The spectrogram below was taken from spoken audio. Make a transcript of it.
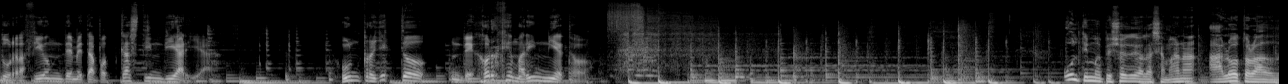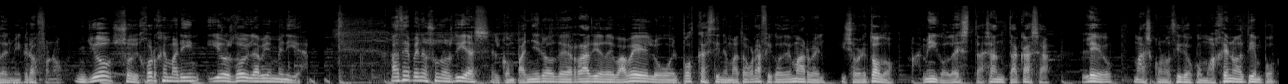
tu ración de Metapodcasting diaria. Un proyecto de Jorge Marín Nieto. Último episodio de la semana al otro lado del micrófono. Yo soy Jorge Marín y os doy la bienvenida. Hace apenas unos días, el compañero de Radio de Babel o el podcast cinematográfico de Marvel, y sobre todo, amigo de esta santa casa, Leo, más conocido como Ajeno al Tiempo,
